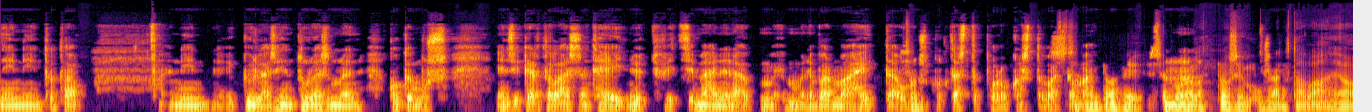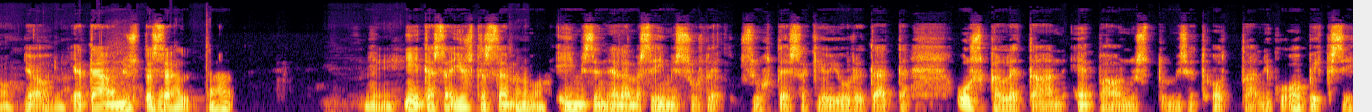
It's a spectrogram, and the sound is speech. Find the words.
niin, niin, tota, niin kyllä siinä tulee semmoinen kokemus ensikertalaisena, että hei nyt vitsi, mä en enää ne varmaan heittää ulos mutta tästä porukasta. Vaikka se, mä... tosi, se mm. voi olla tosi musertavaa, joo. joo. Ja tämä on just tässä, tähän, tähän, niin. niin tässä, just tässä Sanoma. ihmisen elämässä, ihmissuhteissakin on juuri tämä, että uskalletaan epäonnistumiset ottaa niin kuin opiksi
